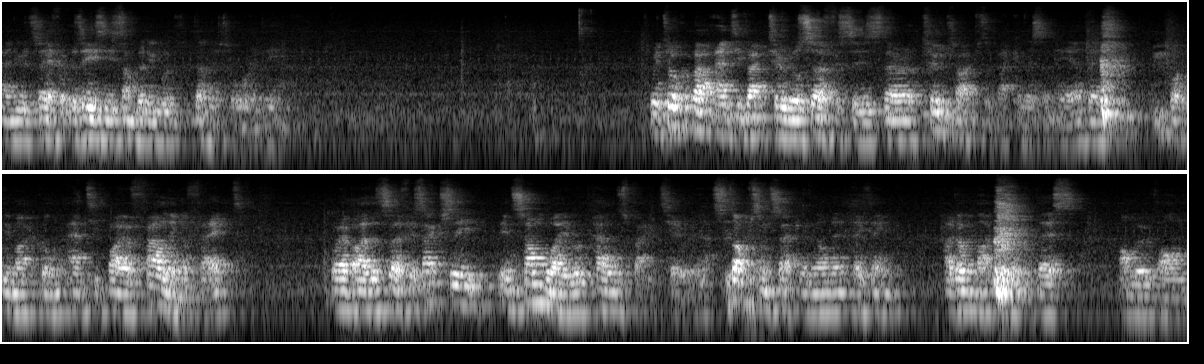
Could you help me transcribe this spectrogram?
And you would say if it was easy, somebody would have done it already. We talk about antibacterial surfaces, there are two types of mechanism here. There's what you might call an antibiofouling effect, whereby the surface actually in some way repels bacteria, stops them settling on it, they think, I don't like this, I'll move on.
